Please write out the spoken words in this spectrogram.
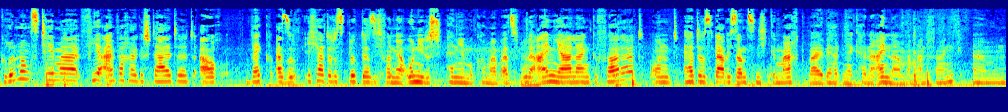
Gründungsthema viel einfacher gestaltet, auch weg. Also ich hatte das Glück, dass ich von der Uni das Stipendium bekommen habe. Also ich wurde ein Jahr lang gefördert und hätte es, glaube ich, sonst nicht gemacht, weil wir hatten ja keine Einnahmen am Anfang. Ähm,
